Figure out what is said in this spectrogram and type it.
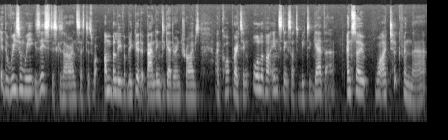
Eh, the reason we exist is because our ancestors were unbelievably good at banding together in tribes and cooperating. All of our instincts are to be together. And so, what I took from that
